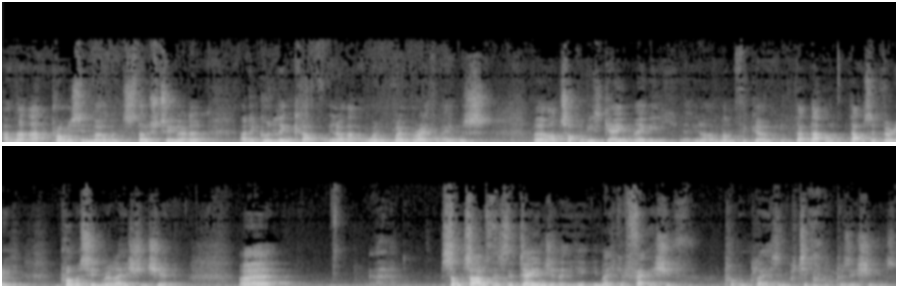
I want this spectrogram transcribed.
and that had promising moments. Those two had a had a good link up. You know that when when Braithwaite was uh, on top of his game, maybe you know a month ago, that that that was a very promising relationship. Uh, sometimes there's the danger that you, you make a fetish of putting players in particular positions.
